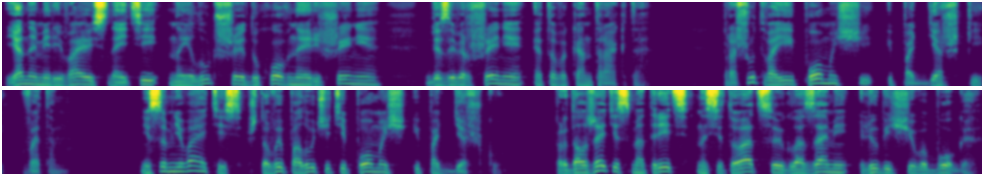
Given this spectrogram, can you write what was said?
Я намереваюсь найти наилучшее духовное решение для завершения этого контракта. Прошу твоей помощи и поддержки в этом. Не сомневайтесь, что вы получите помощь и поддержку. Продолжайте смотреть на ситуацию глазами любящего Бога.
